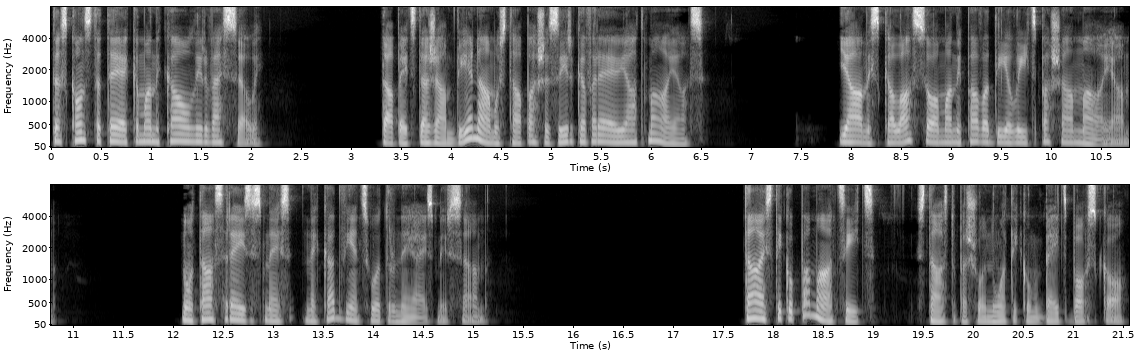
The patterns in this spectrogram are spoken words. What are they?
Tas konstatēja, ka mani kauli ir veseli. Tāpēc dažām dienām uz tā paša zirga varēju jāt mājās. Jānis Kalaso mani pavadīja līdz pašām mājām. No tās reizes mēs nekad viens otru neaizmirsām. Tā es tiku pamācīts, stāstu par šo notikumu beidz Bosko,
